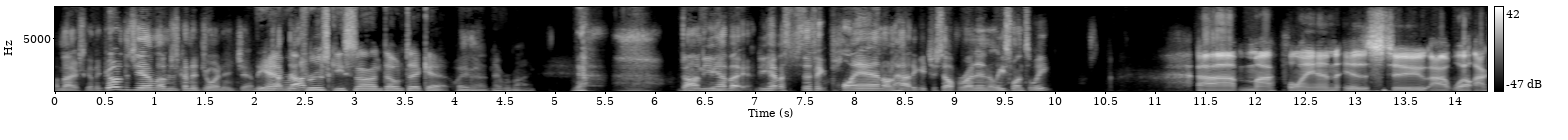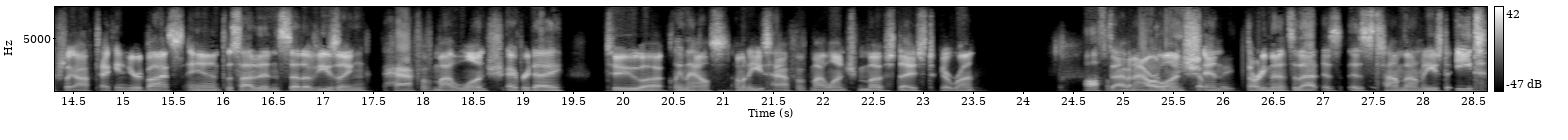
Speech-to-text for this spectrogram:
I'm not actually going to go to the gym. I'm just going to join a gym. The Not- average Ruski son don't take it. wait a minute, never mind. not- Don, do you have a, do you have a specific plan on how to get yourself running at least once a week? Uh, my plan is to, uh, well, actually, I've taken your advice and decided instead of using half of my lunch every day to uh, clean the house, I'm going to use half of my lunch most days to go run. Awesome. So I have an hour lunch, and be- 30 minutes of that is, is time that I'm going to use to eat,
